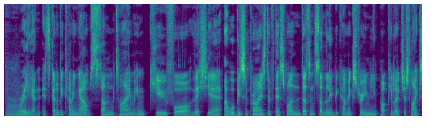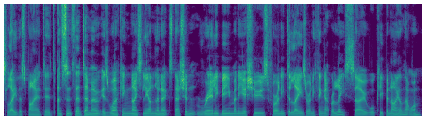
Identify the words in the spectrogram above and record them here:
brilliant. It's going to be coming out sometime in Q4 this year. I will be surprised if this one doesn't suddenly become extremely popular, just like Slay the Spire did. And since their demo is working nicely on Linux, there shouldn't really be many issues for any delays or anything at release, so we'll keep an eye on that one.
